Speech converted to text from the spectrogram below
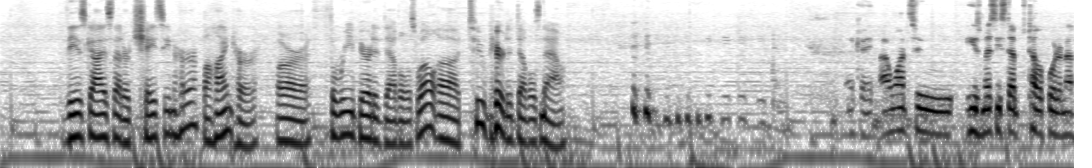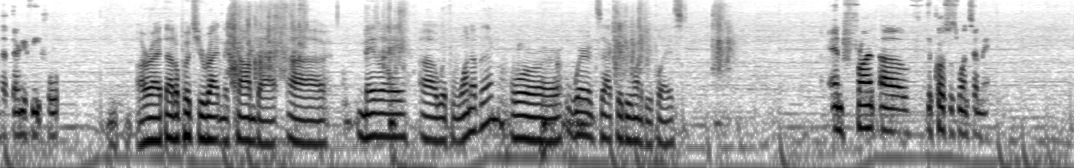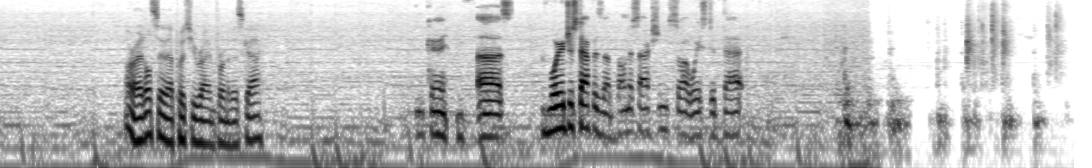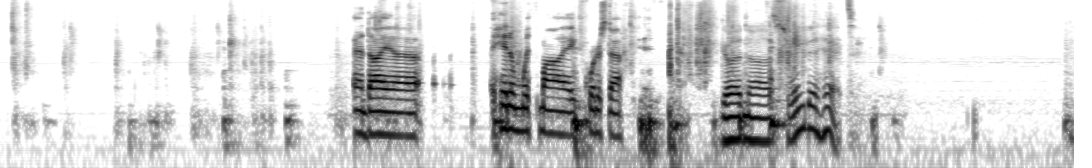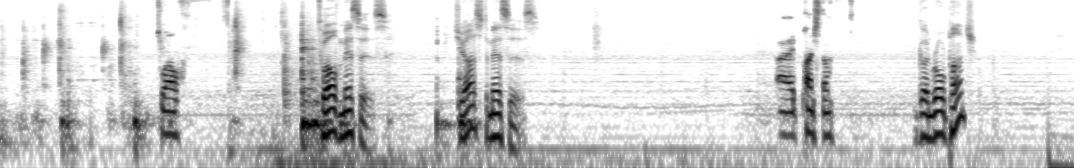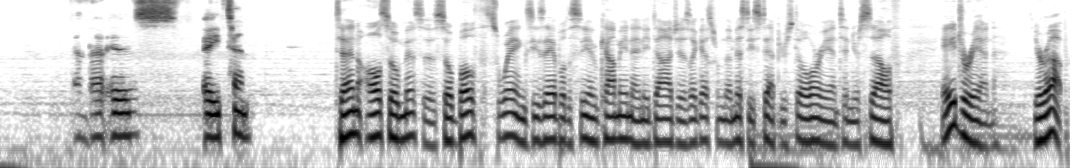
These guys that are chasing her behind her are three bearded devils. Well, uh, two bearded devils now. Okay. I want to use Misty Step to teleport another 30 feet forward. All right, that'll put you right into combat. Uh, melee uh, with one of them, or where exactly do you want to be placed? in front of the closest one to me. All right, I'll say that puts you right in front of this guy. Okay. Uh, Voyager Staff is a bonus action, so I wasted that. And I uh, hit him with my quarterstaff. Go ahead and uh, swing the hit. 12. 12 misses. Just misses. I punch them. Go ahead and roll punch. And that is a 10. 10 also misses, so both swings he's able to see him coming and he dodges. I guess from the Misty Step, you're still orienting yourself. Adrian, you're up.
